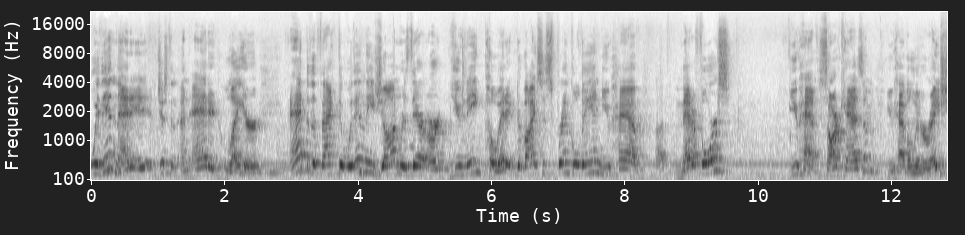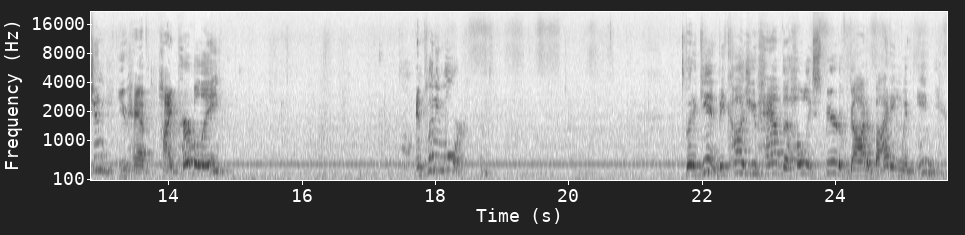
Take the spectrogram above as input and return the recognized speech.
within that, it, just an, an added layer, add to the fact that within these genres there are unique poetic devices sprinkled in. You have uh, metaphors, you have sarcasm, you have alliteration, you have hyperbole, and plenty more. But again, because you have the Holy Spirit of God abiding within you,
